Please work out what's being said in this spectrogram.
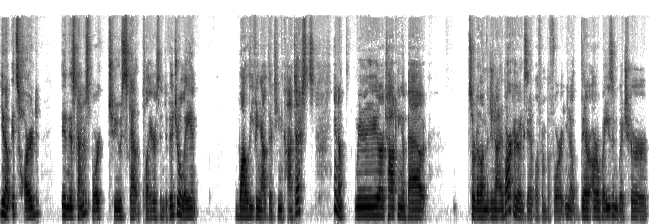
You know, it's hard in this kind of sport to scout players individually and while leaving out their team contexts. You know, we are talking about sort of on the Janiah Barker example from before, you know, there are ways in which her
